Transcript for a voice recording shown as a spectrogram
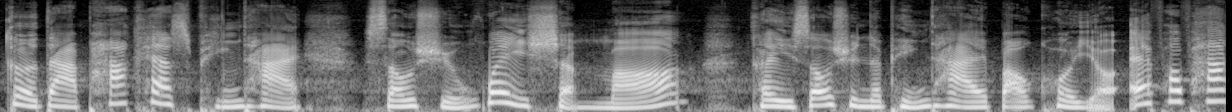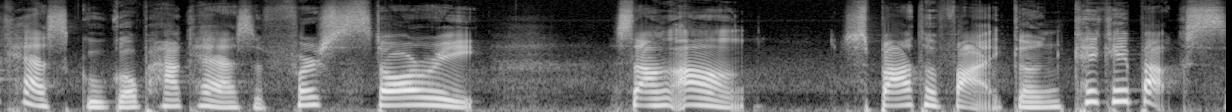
各大 Podcast 平台搜寻“为什么”。可以搜寻的平台包括有 Apple Podcast、Google Podcast、First Story、Sound On、Spotify 跟 KKBox。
